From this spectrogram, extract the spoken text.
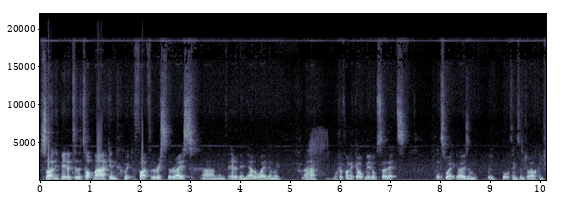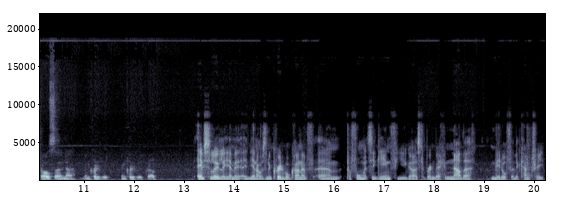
slightly better to the top mark, and we had to fight for the rest of the race. Um, and if it had been the other way, then we uh, would have won a gold medal. So that's that's where it goes, and we brought things into our control. So no, incredibly, incredibly proud. Absolutely. I mean, you know, it was an incredible kind of um, performance again for you guys to bring back another medal for the country.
